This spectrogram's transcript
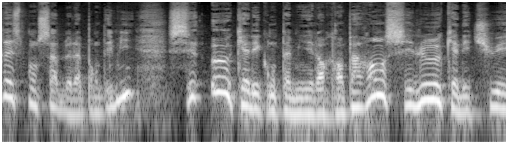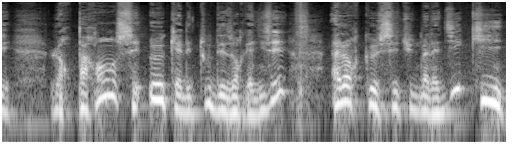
responsables de la pandémie. C'est eux qui allaient contaminer leurs grands-parents, c'est eux qui allaient tuer leurs parents, c'est eux qui allaient tout désorganiser. Alors que c'est une maladie qui,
